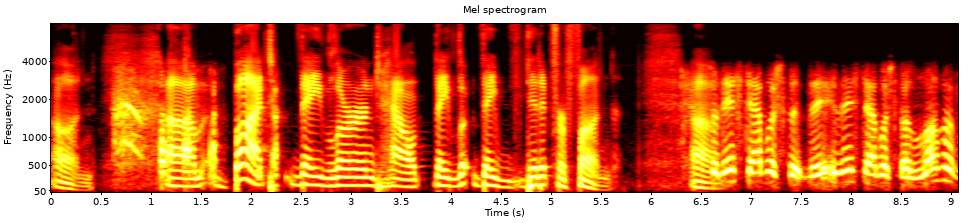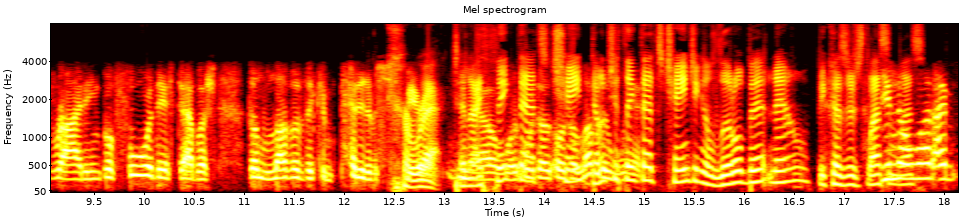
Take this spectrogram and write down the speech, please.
on. Um, but they learned how they they did it for fun. Um, so they established the they, they established the love of riding before they established the love of the competitive spirit. correct, and I think or- that's the- or the changed. Don't you think win. that's changing a little bit now because there's less You and know less. what? I'm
